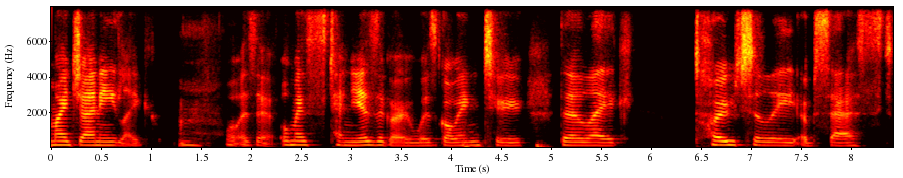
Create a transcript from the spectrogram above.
my journey like mm, what was it almost 10 years ago was going to the like totally obsessed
